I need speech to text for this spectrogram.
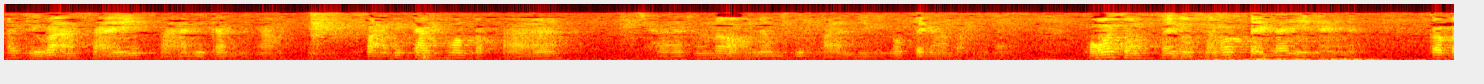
ก็ถือว่าอาศัยฝาดีกันนะครับ ฝาที่กั้นห้องกับฝาชาข้างนอกนั่นคือฝาดีก็เป็นอาบัติเหมือนกันผมว่าสงสัยสงสัยว่าเป็นได้ยังไงเนี่ยก็ไป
